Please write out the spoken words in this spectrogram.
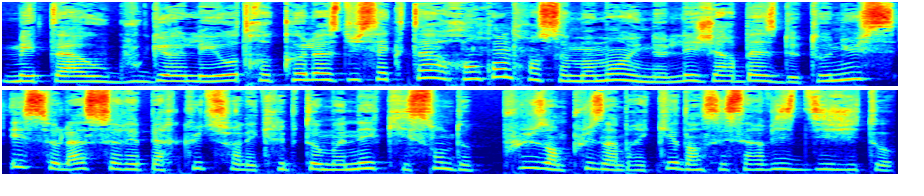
Meta ou Google et autres colosses du secteur rencontrent en ce moment une légère baisse de tonus et cela se répercute sur les crypto-monnaies qui sont de plus en plus imbriquées dans ces services digitaux.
